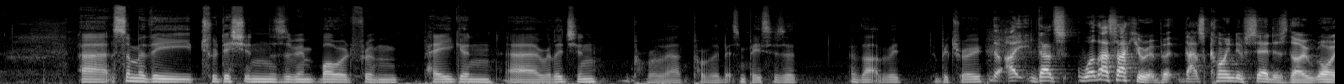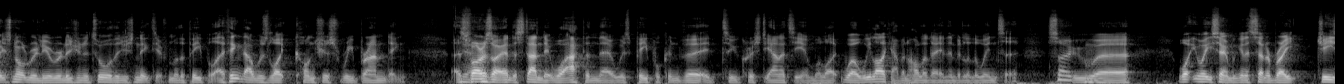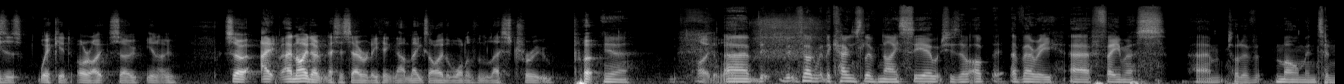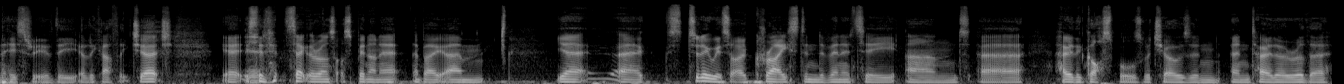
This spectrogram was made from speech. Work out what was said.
Uh, some of the traditions have been borrowed from pagan uh, religion. Probably uh, probably bits and pieces of, of that would be, would be true. I, that's well, that's accurate, but that's kind of said as though, oh, it's not really a religion at all. They just nicked it from other people. I think that was like conscious rebranding. As Yeah. far as I understand it, what happened there was people converted to Christianity and were like, well, we like having a holiday in the middle of the winter. So, uh, what, what are you saying? We're going to celebrate Jesus? Wicked. All right. So, you know. So, I, and I don't necessarily think that makes either one of them less true, but Yeah. either one. Uh, the, the, talking about the Council of Nicaea, which is a, a very uh, famous um, sort of moment in the history of the of the Catholic Church. Yeah, it's Yeah. to take their own sort of spin on it about um, yeah, uh, to do with sort of Christ and divinity and uh, how the Gospels were chosen and how there were other.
